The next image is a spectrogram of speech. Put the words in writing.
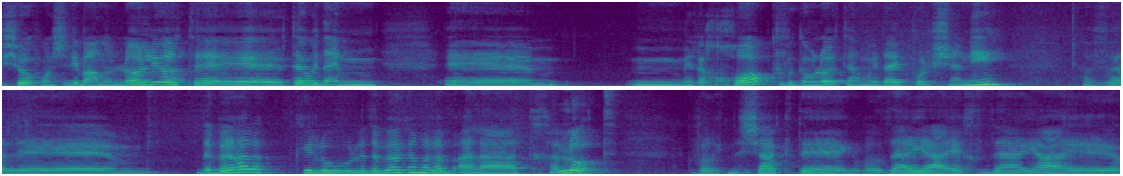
שוב, כמו שדיברנו, לא להיות יותר מדי מרחוק וגם לא יותר מדי פולשני, אבל לדבר על, כאילו, לדבר גם על, על ההתחלות. כבר התנשקתם, כבר זה היה, איך זה היה, אה,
